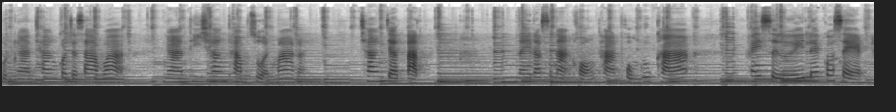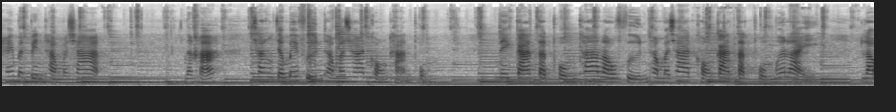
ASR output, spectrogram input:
ผลงานช่างก็จะทราบว่า งานที่ช่างทำส่วนมากอะช่างจะตัดในลักษณะของฐานผมลูกค้า ให้เสยและก็แสกให้มันเป็นธรรมชาตินะคะ ช่างจะไม่ฝืนธรรมชาติของฐานผม ในการตัดผมถ้าเราฝืนธรรมชาติของการตัดผมเมื่อไหร่ เรา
